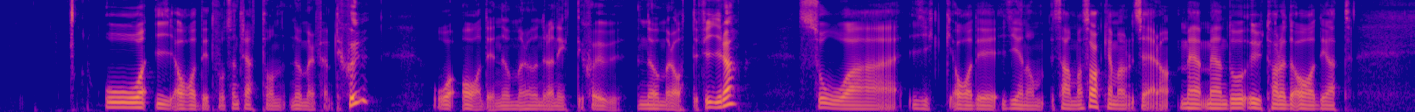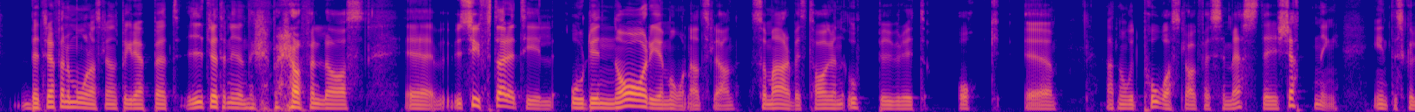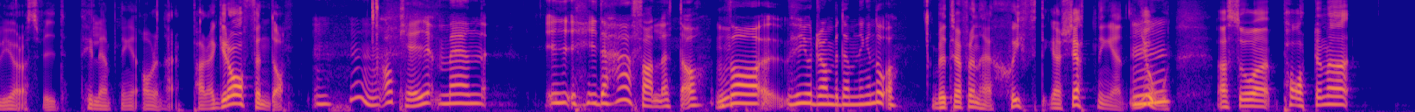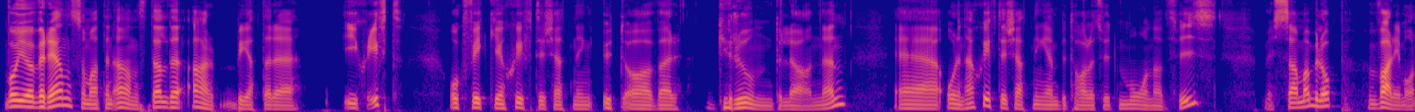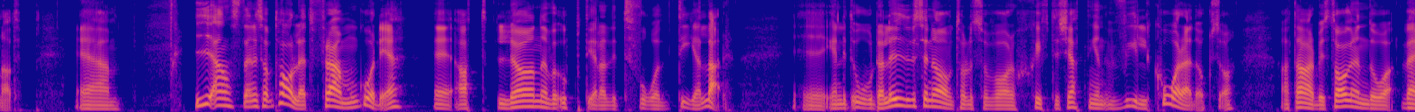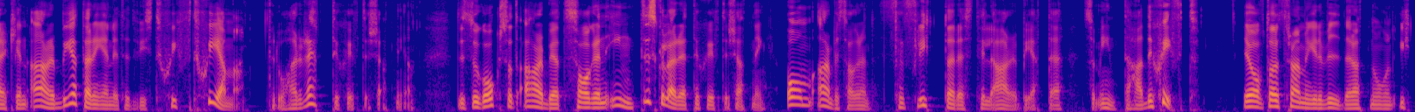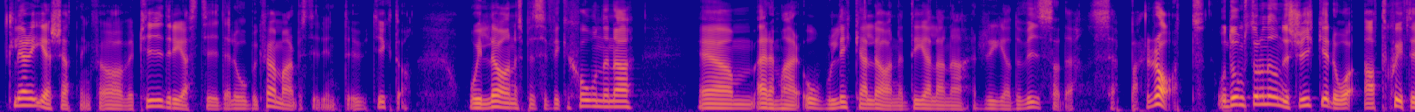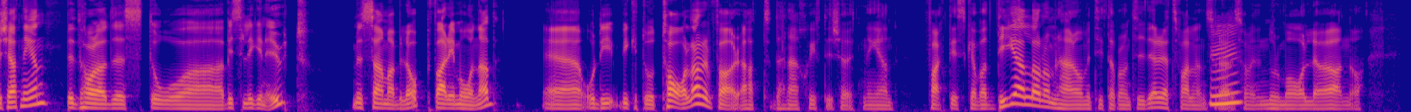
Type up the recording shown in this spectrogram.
Och i AD 2013 nummer 57 och AD nummer 197 nummer 84 så eh, gick AD igenom samma sak kan man väl säga då. Men, men då uttalade AD att beträffande månadslönsbegreppet i 39 paragrafen LAS eh, syftade till ordinarie månadslön som arbetstagaren uppburit och eh, att något påslag för semesterersättning inte skulle göras vid tillämpningen av den här paragrafen då. Mm -hmm, Okej, okay. men i, i det här fallet då, Mm. vad, hur gjorde de bedömningen då? Beträffande den här skiftersättningen, Mm. jo, alltså parterna var ju överens om att den anställde arbetade i skift och fick en skiftersättning utöver grundlönen. Eh, och den här skiftersättningen betalades ut månadsvis med samma belopp varje månad. Eh, I anställningsavtalet framgår det eh, att lönen var uppdelad i två delar. Eh, enligt ordalydelsen i avtalet så var skiftersättningen villkorad också. Att arbetstagaren då verkligen arbetar enligt ett visst skiftschema för då har rätt till skiftersättningen. Det stod också att arbetstagaren inte skulle ha rätt till skiftersättning om arbetstagaren förflyttades till arbete som inte hade skift. I avtalet framgick det vidare att någon ytterligare ersättning för övertid, restid eller obekväm arbetstid inte utgick. Då. Och i lönespecifikationerna ehm, är de här olika lönedelarna redovisade separat. Och domstolen understryker då att skiftersättningen betalades då visserligen ut med samma belopp varje månad, eh, och det, vilket då talar för att den här skiftersättningen faktiskt ska vara del av de här, om vi tittar på de tidigare rättsfallen, så Mm. som en normal lön. Och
